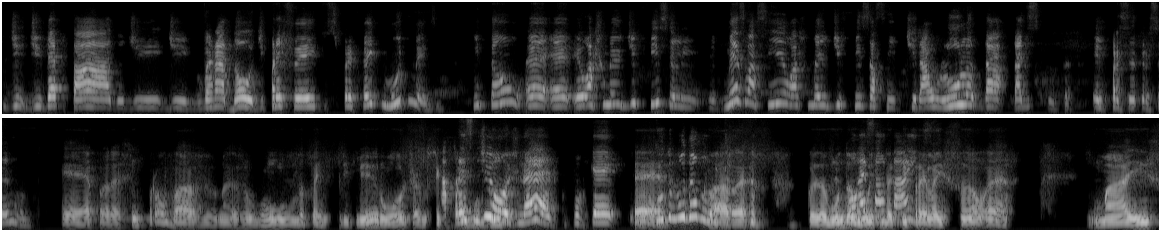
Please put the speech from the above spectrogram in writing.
de, de, deputado, de, de governador, de prefeitos, prefeito muito mesmo. Então, é, é, eu acho meio difícil ele, mesmo assim, eu acho meio difícil assim tirar o Lula da, da disputa. Ele precisa crescer muito. É, parece improvável, né? O Lula está em primeiro hoje, a A preço de hoje, né? Porque é, tudo muda muito. Claro, é. coisa muda muito daqui para a eleição, é. Mas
